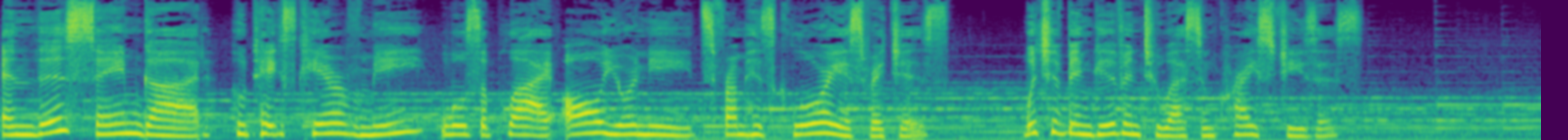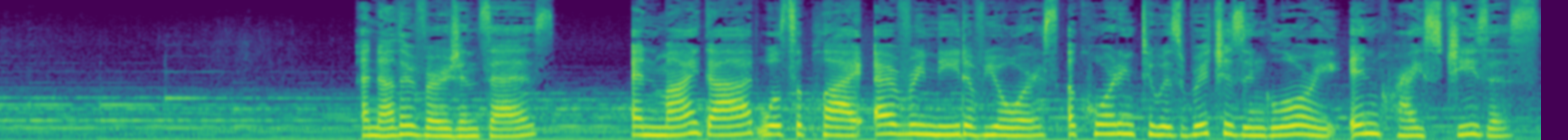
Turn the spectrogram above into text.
"And this same God who takes care of me will supply all your needs from his glorious riches, which have been given to us in Christ Jesus." Another version says, and my God will supply every need of yours according to his riches and glory in Christ Jesus.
